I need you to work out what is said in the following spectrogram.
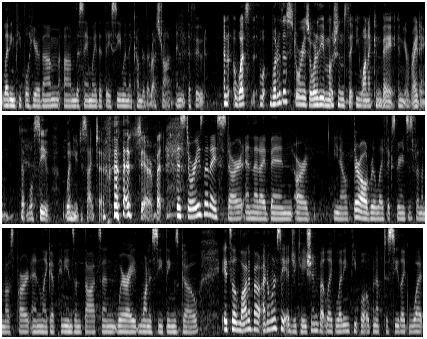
letting people hear them um, the same way that they see when they come to the restaurant and eat the food And what's the, what are the stories or what are the emotions that you want to convey in your writing that we'll see when you decide to share? But the stories that i start and that i've been are you know, they're all real life experiences for the most part, and like opinions and thoughts and where I want to see things go. It's a lot about I don't want to say education, but like letting people open up to see like what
